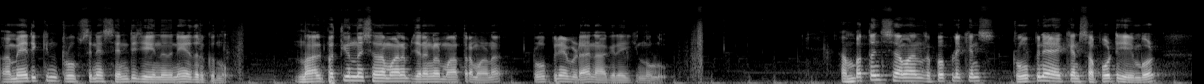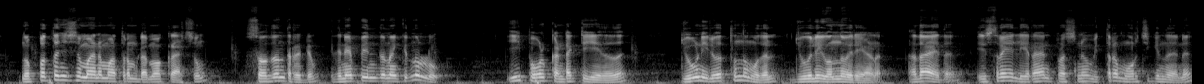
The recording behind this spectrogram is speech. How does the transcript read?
അമേരിക്കൻ ട്രൂപ്സിനെ സെൻഡ് ചെയ്യുന്നതിനെ എതിർക്കുന്നു. നാൽപ്പത്തിയൊന്ന് ശതമാനം ജനങ്ങൾ മാത്രമാണ് ട്രൂപ്പിനെ വിടാൻ ആഗ്രഹിക്കുന്നുള്ളൂ. അമ്പത്തഞ്ച് ശതമാനം റിപ്പബ്ലിക്കൻസ് ട്രൂപ്പിനെ അയക്കാൻ സപ്പോർട്ട് ചെയ്യുമ്പോൾ മുപ്പത്തഞ്ച് ശതമാനം മാത്രം ഡെമോക്രാറ്റ്സും സ്വതന്ത്രരും ഇതിനെ പിന്തുണയ്ക്കുന്നുള്ളൂ. ഈ പോൾ കണ്ടക്ട് ചെയ്തത് ജൂൺ ഇരുപത്തൊന്ന് മുതൽ ജൂലൈ ഒന്ന് വരെയാണ്. അതായത് ഇസ്രായേൽ ഇറാൻ പ്രശ്നം ഇത്ര മൂർച്ഛിക്കുന്നതിന്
